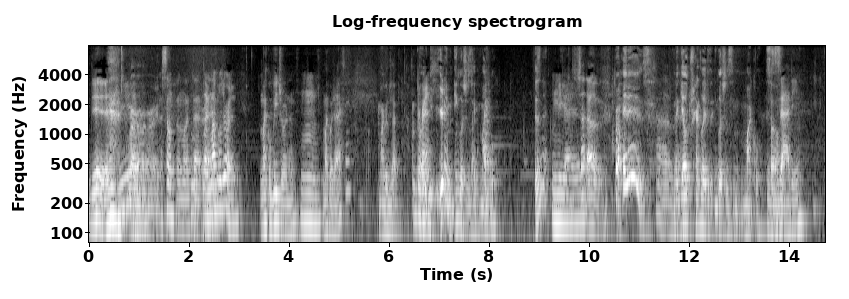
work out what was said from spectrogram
Yeah. Yeah. Right, right, right, right. Something like that, Like right? Michael Jordan. Michael B. Jordan. Mm. Michael Jackson? Michael Jackson. Bro, Prince? your name in English is like Michael, isn't it? Me guys. Shut up. Bro, it is. Shut up. man. Miguel translated to English as Michael. So Zaddy.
